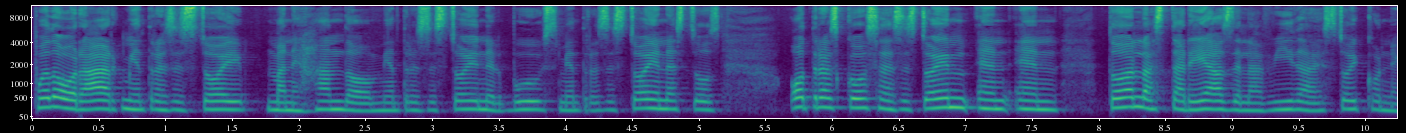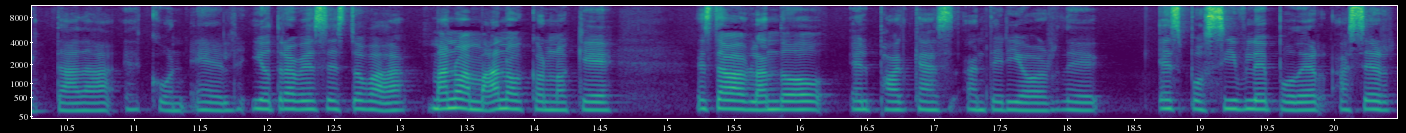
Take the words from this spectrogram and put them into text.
puedo orar mientras estoy manejando, mientras estoy en el bus, mientras estoy en estas otras cosas, estoy en, en todas las tareas de la vida, estoy conectada eh, con Él. Y otra vez esto va mano a mano con lo que estaba hablando el podcast anterior, de es posible poder hacer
